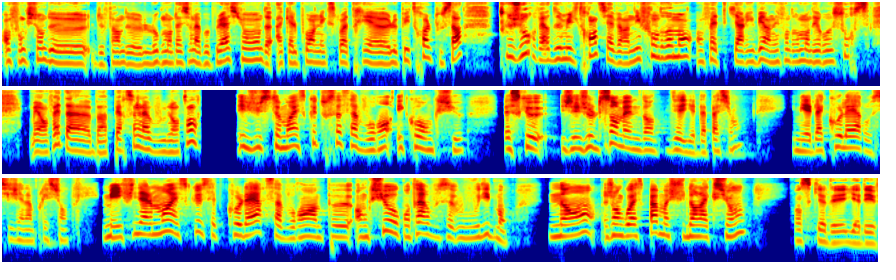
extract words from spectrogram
en fonction de, de, fin, de l'augmentation de la population, de à quel point on exploiterait euh, le pétrole, tout ça, toujours vers 2030, il y avait un effondrement en fait qui arrivait, un effondrement des ressources. Mais en fait, euh, bah, personne n'a voulu l'entendre. Et justement, est-ce que tout ça, ça vous rend éco-anxieux? Parce que je le sens même dans, il y a de la passion, mais il y a de la colère aussi, j'ai l'impression. Mais finalement, est-ce que cette colère, ça vous rend un peu anxieux? Au contraire, vous vous, dites, bon, non, j'angoisse pas, moi je suis dans l'action. Je pense qu'il y, a des, il y, a des,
